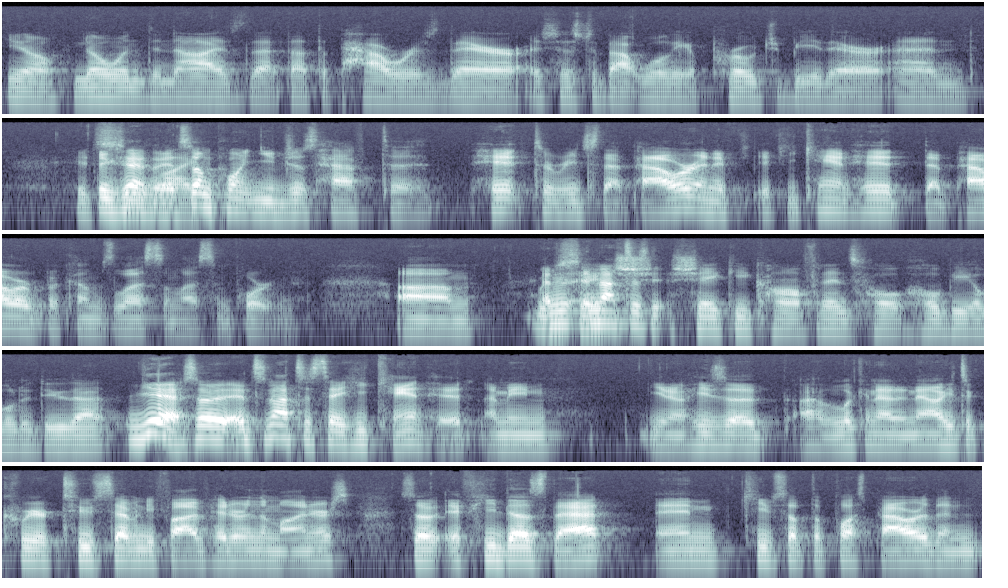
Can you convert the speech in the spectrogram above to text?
you know, no one denies that, that the power is there. It's just about will the approach be there, and it Exactly. At some point, you just have to hit to reach that power, and if, if you can't hit, that power becomes less and less important. Um, Would and, you say and not sh- just shaky confidence he'll, he'll be able to do that? yeah. So it's not to say he can't hit. I mean, you know, he's a I'm looking at it now. He's a career 275 hitter in the minors. So if he does that and keeps up the plus power, then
